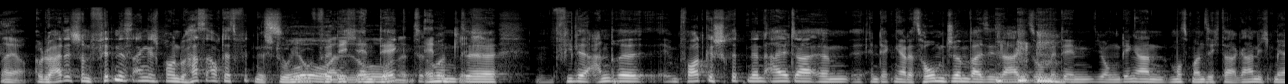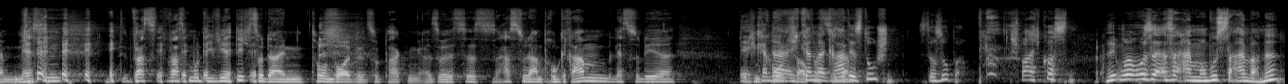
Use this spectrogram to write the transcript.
Naja. Aber du hattest schon Fitness angesprochen. Du hast auch das Fitnessstudio so, für dich hallo, entdeckt. Und äh, viele andere im fortgeschrittenen Alter ähm, entdecken ja das Home Gym, weil sie sagen, so mit den jungen Dingern muss man sich da gar nicht mehr messen. was, was motiviert dich, so deinen Tonbeutel zu packen? Also ist das, hast du da ein Programm? Lässt du dir ich kann, da, ich kann da gratis duschen. Ist doch super. Spare ich Kosten. Man muss, also, man muss da einfach, ne?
